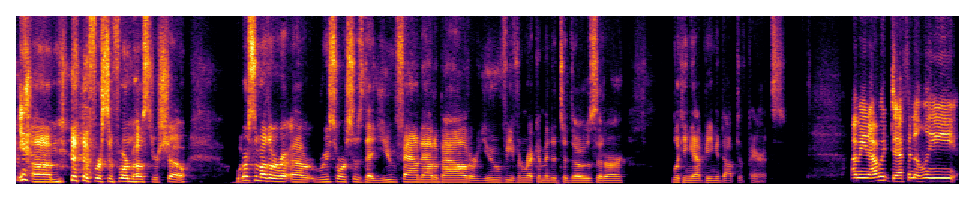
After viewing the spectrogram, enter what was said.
Yeah. um first and foremost your show what are some other uh, resources that you've found out about or you've even recommended to those that are looking at being adoptive parents I mean, I would definitely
